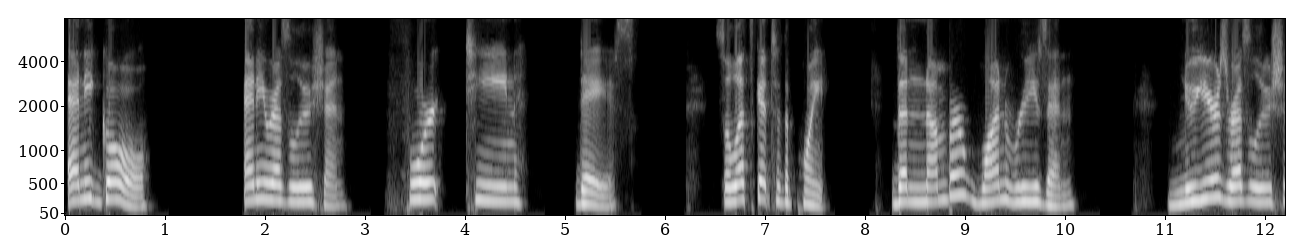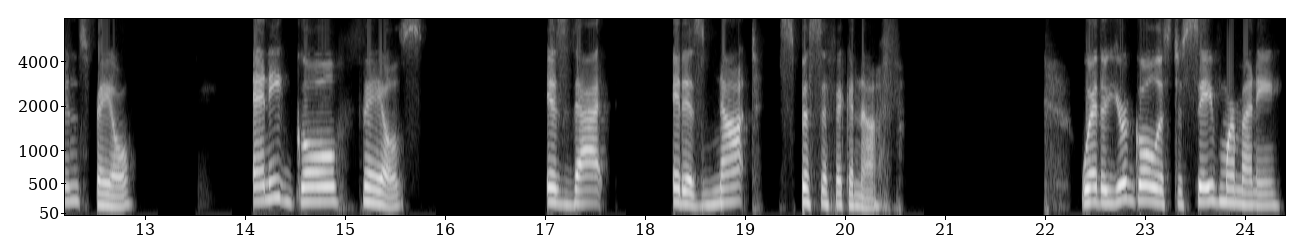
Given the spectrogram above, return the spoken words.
Any goal, any resolution, 14 days. So let's get to the point. The number one reason New Year's resolutions fail, any goal fails, is that it is not specific enough. Whether your goal is to save more money,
